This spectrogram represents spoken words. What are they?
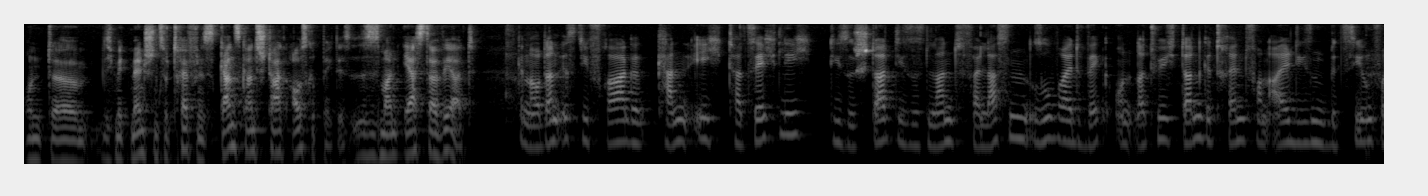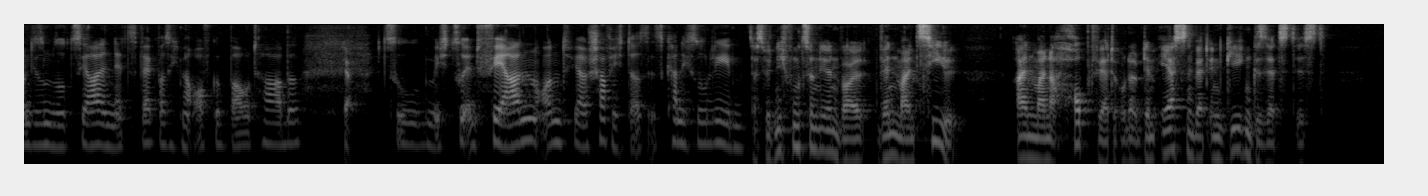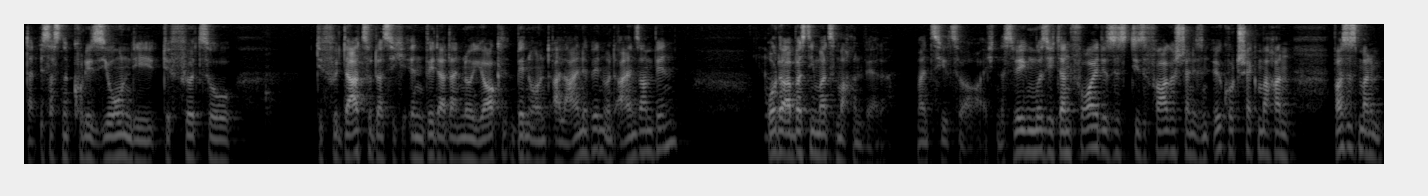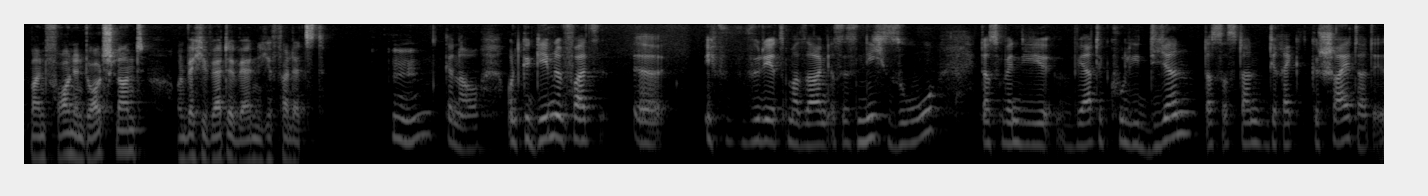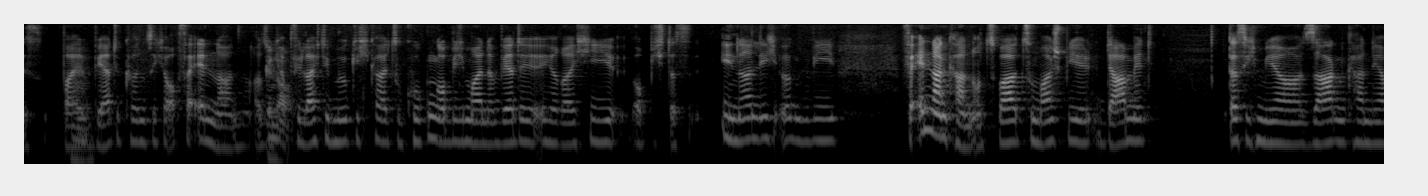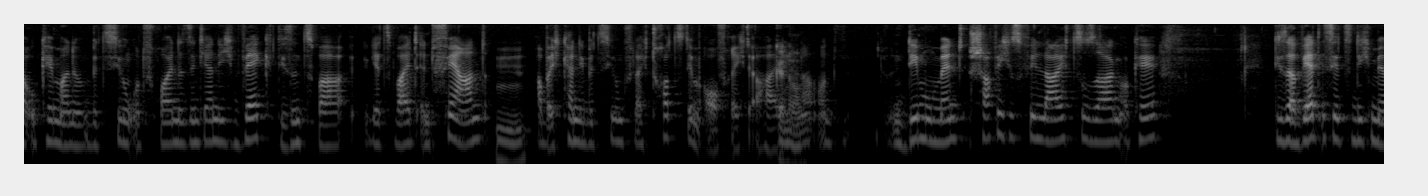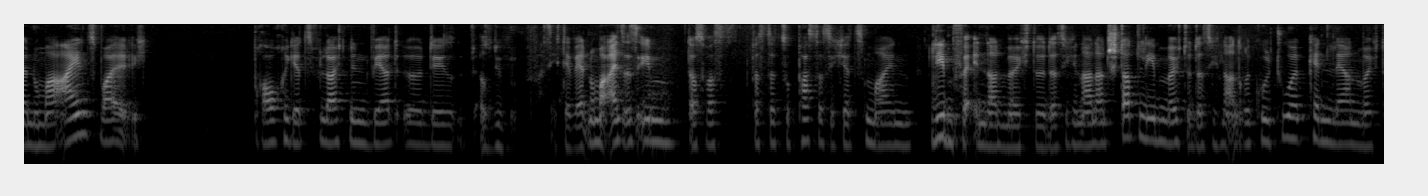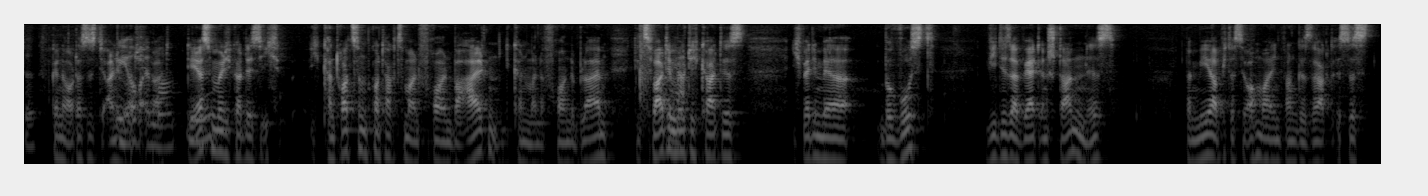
und äh, sich mit Menschen zu treffen, ist ganz, ganz stark ausgeprägt ist. Es ist mein erster Wert. Genau, dann ist die Frage, kann ich tatsächlich diese Stadt, dieses Land verlassen, so weit weg und natürlich dann getrennt von all diesen Beziehungen, von diesem sozialen Netzwerk, was ich mir aufgebaut habe, ja. zu, mich zu entfernen und ja, schaffe ich das? Kann ich so leben? Das wird nicht funktionieren, weil wenn mein Ziel einem meiner Hauptwerte oder dem ersten Wert entgegengesetzt ist, dann ist das eine Kollision, die, die führt so, die führt dazu, dass ich entweder dann in New York bin und alleine bin und einsam bin, ja. oder aber es niemals machen werde mein Ziel zu erreichen. Deswegen muss ich dann vorher dieses, diese Frage stellen, diesen Öko-Check machen. Was ist mein, mein Freund in Deutschland und welche Werte werden hier verletzt? Mhm, genau. Und gegebenenfalls, äh, ich würde jetzt mal sagen, es ist nicht so, dass wenn die Werte kollidieren, dass das dann direkt gescheitert ist. Weil mhm. Werte können sich auch verändern. Also genau. ich habe vielleicht die Möglichkeit zu gucken, ob ich meine Wertehierarchie, ob ich das innerlich irgendwie verändern kann. Und zwar zum Beispiel damit, dass ich mir sagen kann, ja, okay, meine Beziehung und Freunde sind ja nicht weg. Die sind zwar jetzt weit entfernt, mhm. aber ich kann die Beziehung vielleicht trotzdem aufrechterhalten. Genau. Ne? Und in dem Moment schaffe ich es vielleicht zu sagen, okay, dieser Wert ist jetzt nicht mehr Nummer eins, weil ich brauche jetzt vielleicht den Wert, äh, der, also die, was ich, der Wert Nummer eins ist eben das, was was dazu passt, dass ich jetzt mein Leben verändern möchte, dass ich in einer anderen Stadt leben möchte, dass ich eine andere Kultur kennenlernen möchte. Genau, das ist die eine Wie Möglichkeit. Die erste mhm. Möglichkeit ist, ich, ich kann trotzdem Kontakt zu meinen Freunden behalten, die können meine Freunde bleiben. Die zweite ja. Möglichkeit ist, ich werde mir bewusst, wie dieser Wert entstanden ist. Bei mir habe ich das ja auch mal irgendwann gesagt, ist es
